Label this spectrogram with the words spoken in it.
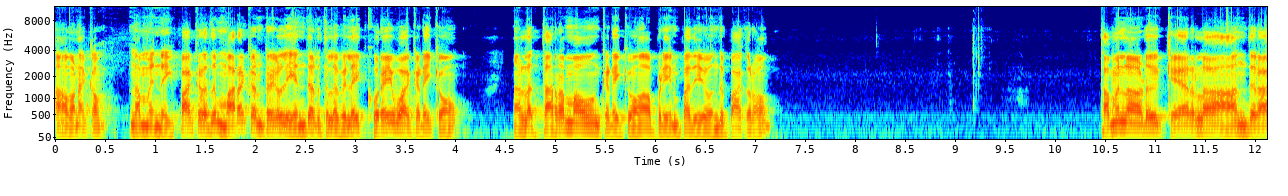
ஆ வணக்கம். நம்ம இன்றைக்கி பார்க்குறது மரக்கன்றுகள் எந்த இடத்துல விலை குறைவாக கிடைக்கும் நல்ல தரமாகவும் கிடைக்கும் அப்படின்னு பதிவை வந்து பார்க்குறோம். தமிழ்நாடு கேரளா ஆந்திரா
